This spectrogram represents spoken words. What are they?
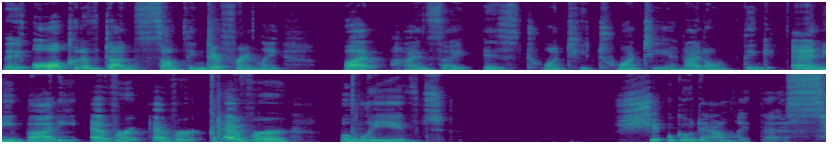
They all could have done something differently, but hindsight is 2020 and I don't think anybody ever ever ever believed shit would go down like this.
